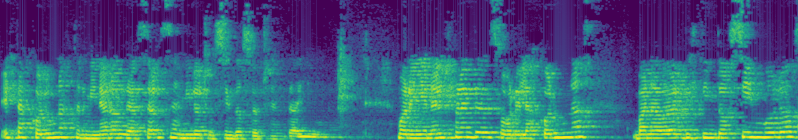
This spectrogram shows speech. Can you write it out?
Estas columnas terminaron de hacerse en 1881. Bueno, y en el frente sobre las columnas van a ver distintos símbolos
